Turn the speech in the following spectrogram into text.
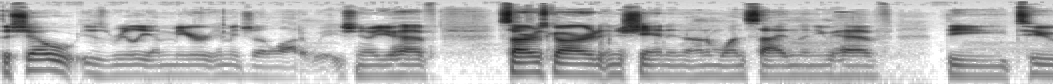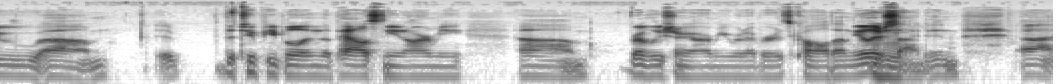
the show is really a mirror image in a lot of ways. You know, you have Skarsgård and Shannon on one side, and then you have the two um, the two people in the Palestinian army um, Revolutionary Army, whatever it's called, on the other mm-hmm. side, and uh,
